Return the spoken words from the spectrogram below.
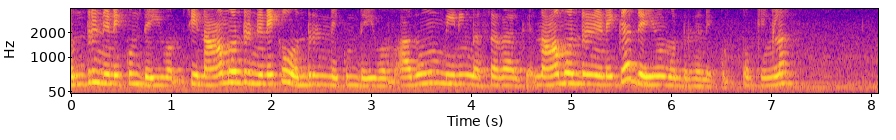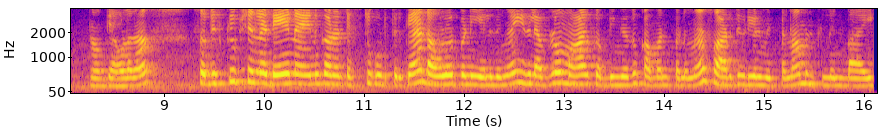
ஒன்று நினைக்கும் தெய்வம். சரி நாம் ஒன்று நினைக்க ஒன்று நினைக்கும் தெய்வம். அதுவும் மீனிங்லெஸ்ஸாக தான் இருக்குது நாம் ஒன்று நினைக்க தெய்வம் ஒன்று நினைக்கும். ஓகேங்களா ஓகே அவ்வளோதான் ஸோ டிஸ்கிரிப்ஷனில் டே நைனுக்கான டெஸ்ட்டு கொடுத்துருக்கேன். டவுன்லோட் பண்ணி எழுதுங்க. இதில் எவ்வளோ மார்க் அப்படிங்கிறதும் கமெண்ட் பண்ணுங்கள் ஸோ அடுத்த வீடியோவில் மீட் பண்ணலாம். மந்த்லின் பாய்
